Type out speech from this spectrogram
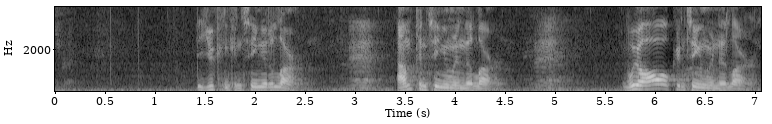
Right. You can continue to learn. I'm continuing to learn. We're all continuing to learn.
